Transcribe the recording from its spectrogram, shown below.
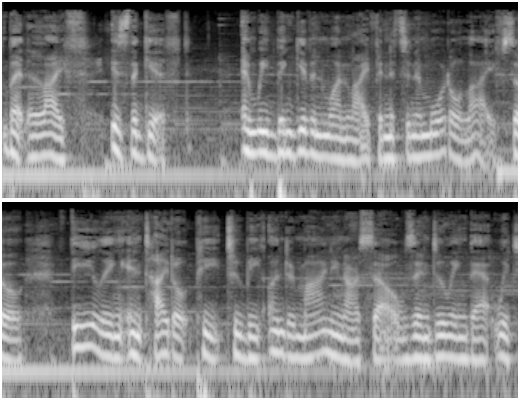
but life is the gift. And we've been given one life, and it's an immortal life. So, feeling entitled, Pete, to be undermining ourselves and doing that which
